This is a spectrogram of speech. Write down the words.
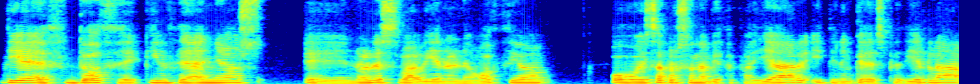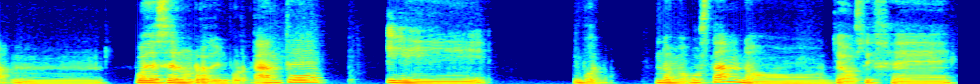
10, 12, 15 años, eh, no les va bien el negocio o esa persona empieza a fallar y tienen que despedirla. Mm, puede ser un reto importante y bueno, no me gustan, no, ya os dije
